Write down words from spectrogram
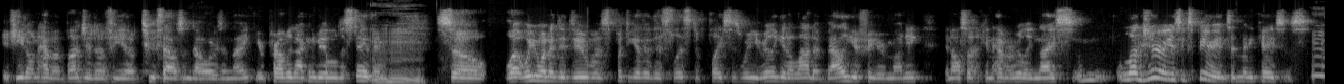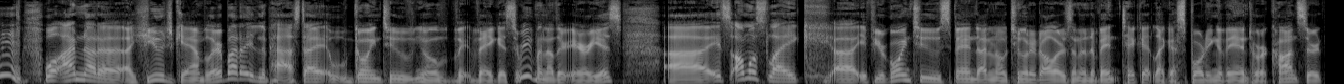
if you don't have a budget of you know two thousand dollars a night, you're probably not going to be able to stay there. Mm-hmm. So what we wanted to do was put together this list of places where you really get a lot of value for your money and also can have a really nice, um, luxurious experience in many cases. Mm-hmm. Well, I'm not a, a, huge gambler, but in the past, I going to you know Vegas or even other areas, uh, it's almost like uh, if you're going to spend I don't know two hundred dollars on an event ticket, like a sporting event or a concert,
